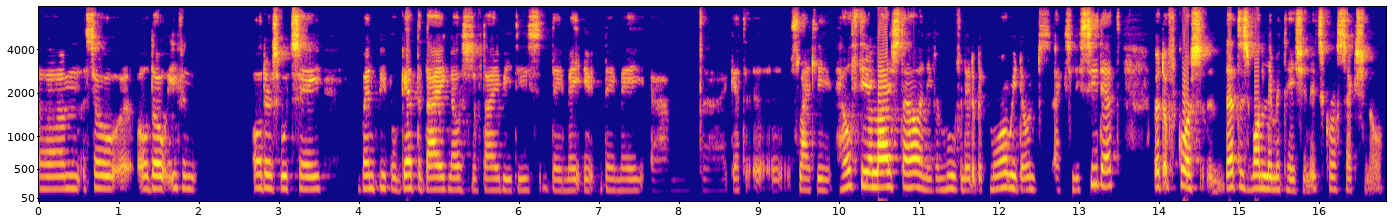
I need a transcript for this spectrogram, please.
Um, so, uh, although even others would say when people get the diagnosis of diabetes, they may they may um, get a slightly healthier lifestyle and even move a little bit more. We don't actually see that. But of course, that is one limitation. It's cross sectional.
